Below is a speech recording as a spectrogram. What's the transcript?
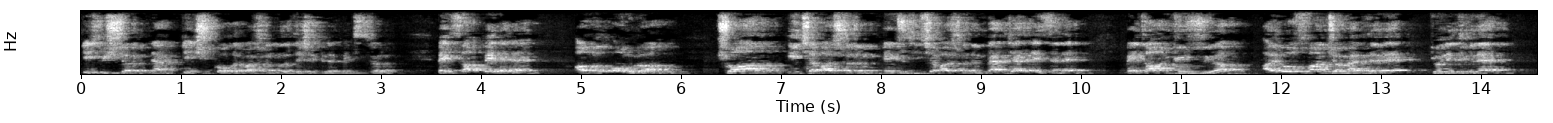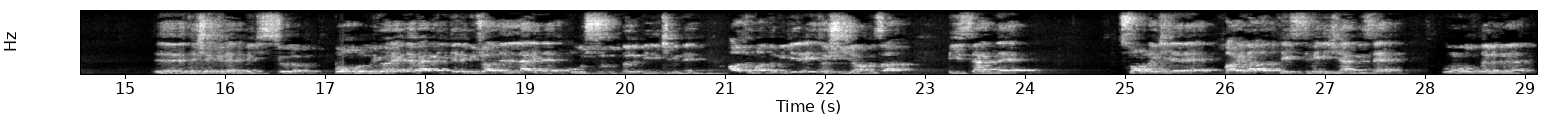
geçmiş dönem Gençlik Kolları Başkanımıza teşekkür etmek istiyorum. Behzat Belen'e, Anıl Onur'a, şu an ilçe başkanım, mevcut ilçe başkanım Berker Esen'e, Metehan Gürsu'ya, Ali Osman Cömert'e ve yönetimine e, teşekkür etmek istiyorum. Bu onurlu görevde verdikleri mücadelelerle oluşturdukları birikimini adım adım ileriye taşıyacağımıza, bizden de sonrakilere bayrağı teslim edeceğimize, umutlarını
